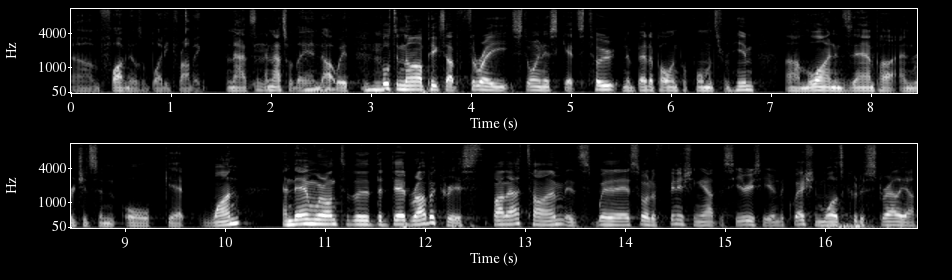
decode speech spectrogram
um, Five 0 is a bloody drubbing, and that's Mm. and that's what they end up with. Mm-hmm. Picks up three. Stoinis gets two, and a better bowling performance from him. Um, Lyon and Zampa and Richardson all get one. And then we're on to the, the dead rubber, Chris. By that time, it's we're sort of finishing out the series here. And the question was, could Australia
